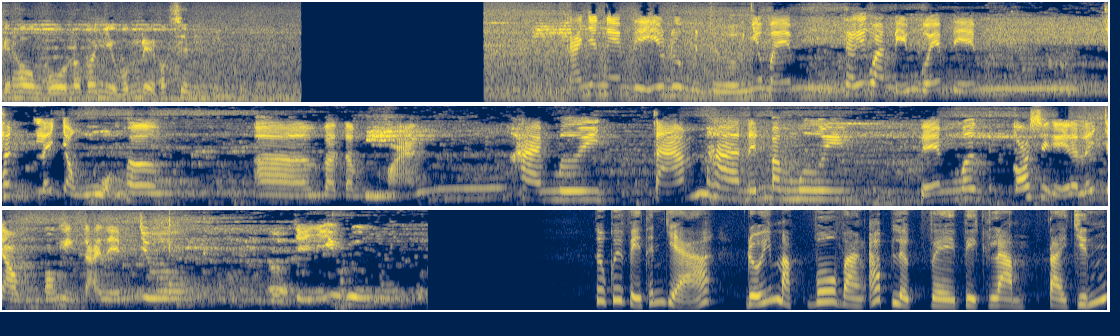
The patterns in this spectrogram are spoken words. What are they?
kết hôn vô nó có nhiều vấn đề phát sinh. Cá nhân em thì yêu đương bình thường nhưng mà em theo cái quan điểm của em thì em thích lấy chồng muộn hơn. À, và tầm khoảng 28 đến 30 thì em mới có suy nghĩ là lấy chồng. Còn hiện tại thì em chưa ờ, chỉ yêu đương thôi Thưa quý vị thính giả, đối mặt vô vàng áp lực về việc làm, tài chính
